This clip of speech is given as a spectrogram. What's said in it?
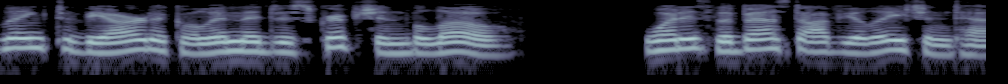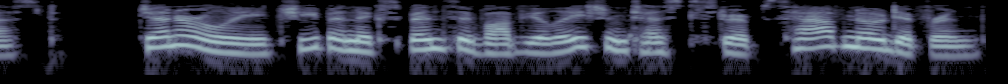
Link to the article in the description below. What is the best ovulation test? Generally, cheap and expensive ovulation test strips have no difference.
